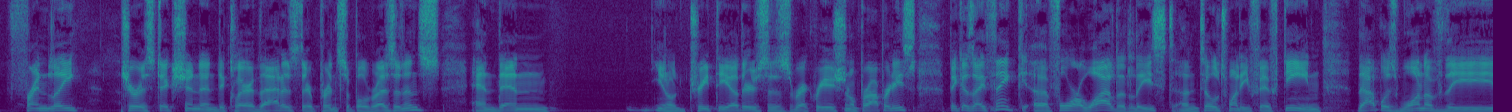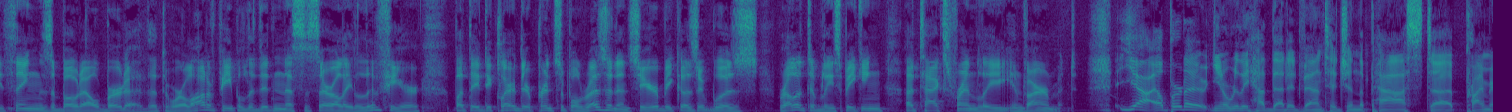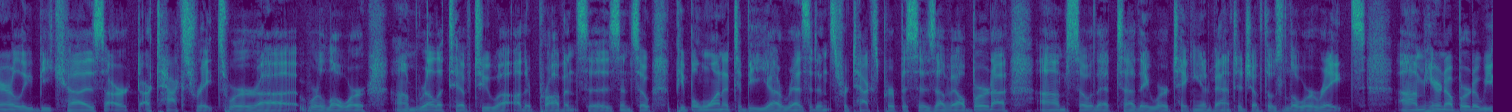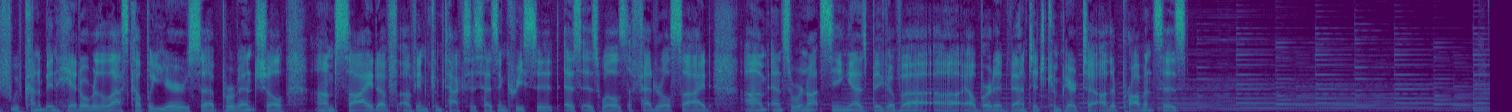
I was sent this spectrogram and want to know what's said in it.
friendly jurisdiction and declare that as their principal residence and then you know treat the others as recreational properties because I think uh, for a while at least until 2015 that was one of the things about Alberta that there were a lot of people that didn't necessarily live here but they declared their principal residence here because it was relatively speaking a tax friendly environment. Yeah, Alberta, you know, really had that advantage in the past, uh, primarily because our, our tax rates were uh, were lower um, relative to uh, other provinces, and so people wanted to be uh, residents for tax purposes of Alberta, um, so that uh, they were taking advantage of those lower rates. Um, here in Alberta, we've we've kind of been hit over the last couple of years. Uh, provincial um, side of, of income taxes has increased it as as well as the federal side, um, and so we're not seeing as big of a, a Alberta advantage compared to other provinces.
